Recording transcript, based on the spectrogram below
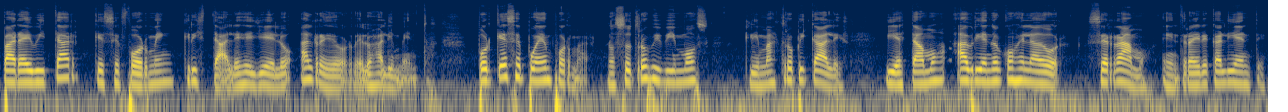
para evitar que se formen cristales de hielo alrededor de los alimentos. ¿Por qué se pueden formar? Nosotros vivimos climas tropicales y estamos abriendo el congelador, cerramos, entra aire caliente,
